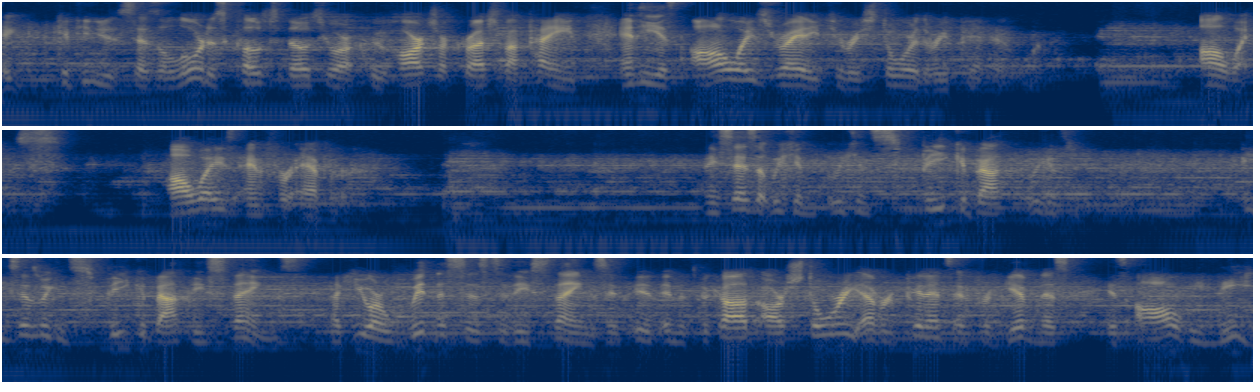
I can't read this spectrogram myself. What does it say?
it continues. It says, "The Lord is close to those who are whose hearts are crushed by pain, and He is always ready to restore the repentant one. Always, always, and forever." And He says that we can we can speak about we can. He says we can speak about these things like you are witnesses to these things, it, it, and it's because our story of repentance and forgiveness is all we need.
